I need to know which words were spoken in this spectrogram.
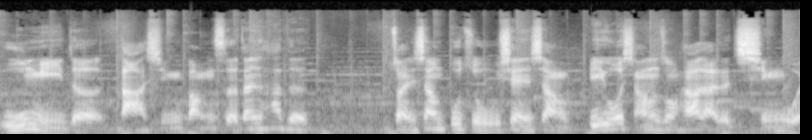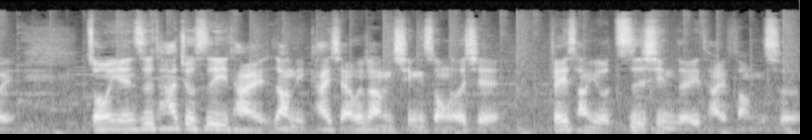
五米的大型房车，但是它的转向不足现象比我想象中还要来的轻微。总而言之，它就是一台让你开起来会非常轻松，而且非常有自信的一台房车。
